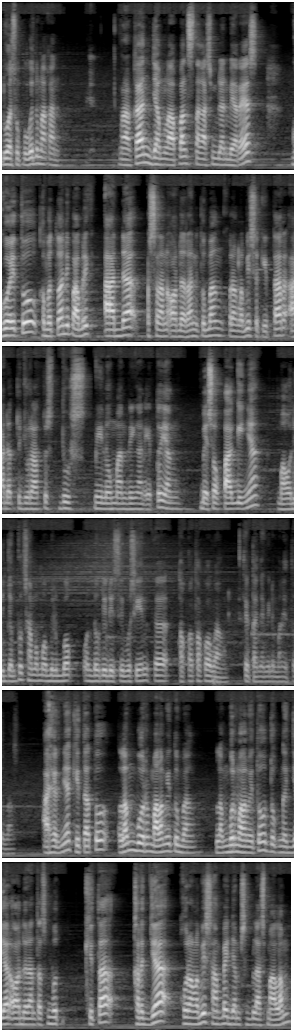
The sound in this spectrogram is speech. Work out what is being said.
dua sepupu gue tuh makan. Makan jam 8 setengah 9 beres. Gue itu kebetulan di pabrik ada pesanan orderan itu bang. Kurang lebih sekitar ada 700 dus minuman ringan itu yang besok paginya mau dijemput sama mobil box untuk didistribusiin ke toko-toko bang. Ceritanya minuman itu bang akhirnya kita tuh lembur malam itu bang. Lembur malam itu untuk ngejar orderan tersebut. Kita kerja kurang lebih sampai jam 11 malam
